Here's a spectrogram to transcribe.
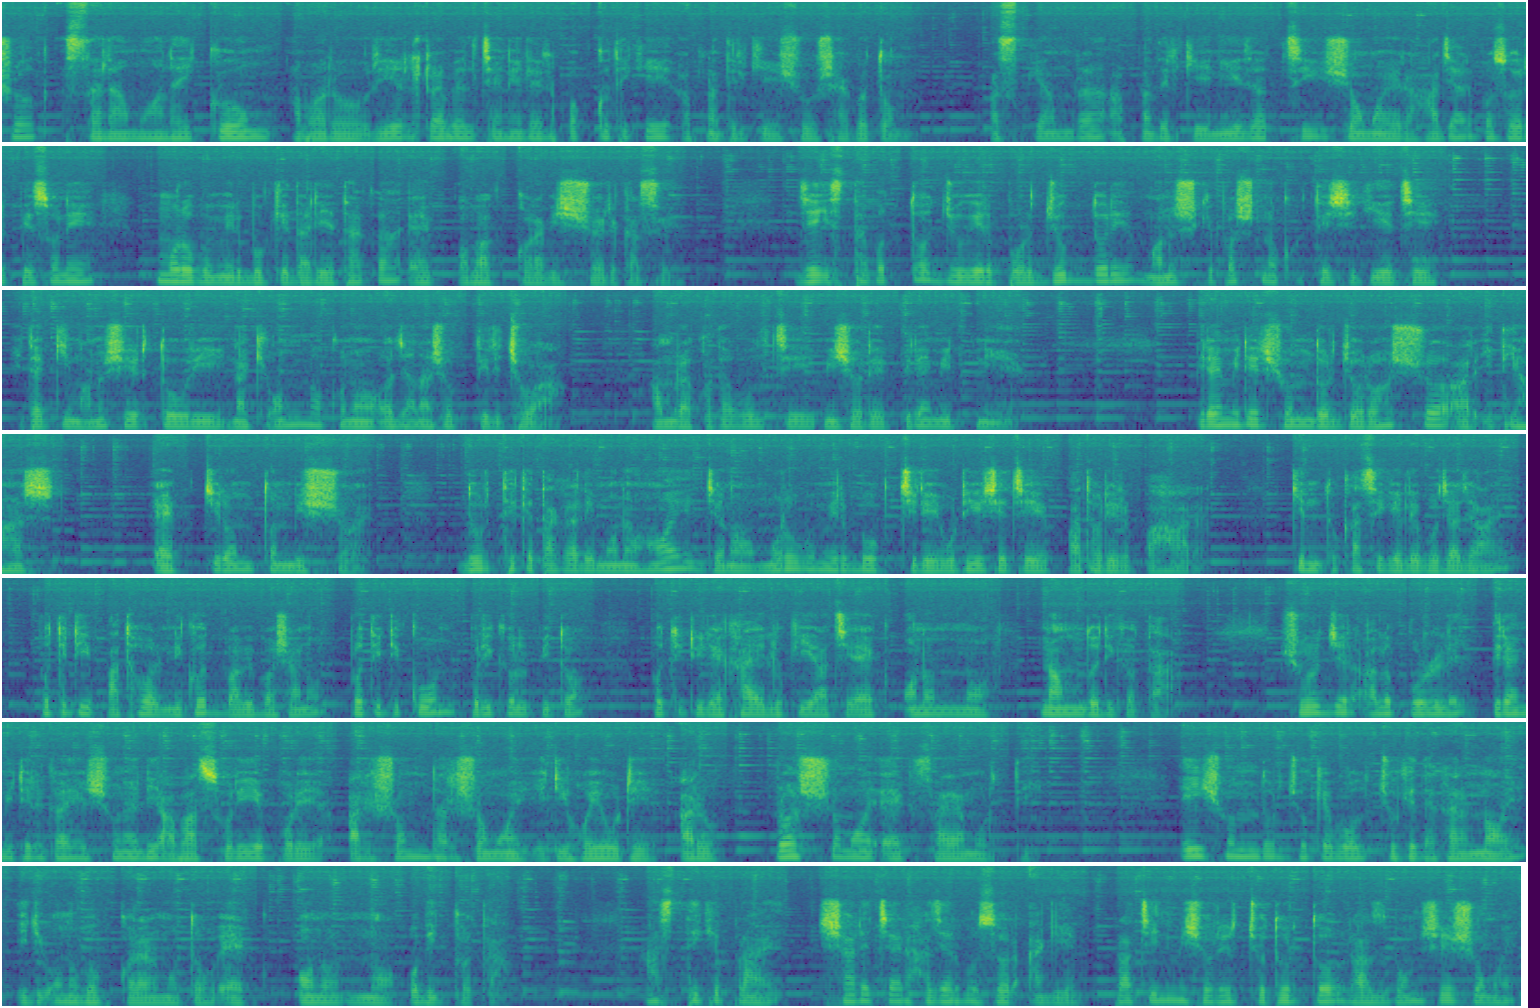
দর্শক, আসসালামু আলাইকুম। আবারও রিয়েল ট্রাভেল চ্যানেলের পক্ষ থেকে আপনাদেরকে সুস্বাগতম। আজকে আমরা আপনাদেরকে নিয়ে যাচ্ছি সময়ের হাজার বছর পেছনে মরুভূমির বুকে দাঁড়িয়ে থাকা এক অবাক করা বিশ্বের কাছে। যে স্থাপত্য যুগের পর যুগ ধরে মানুষকে প্রশ্ন করতে শিখিয়েছে, এটা কি মানুষের তৈরি নাকি অন্য কোনো অজানা শক্তির ছোঁয়া? আমরা কথা বলছি মিশরের পিরামিড নিয়ে। পিরামিডের সৌন্দর্য, রহস্য আর ইতিহাস এক চিরন্তন বিস্ময়। দূর থেকে তাকালে মনে হয় যেন মরুভূমির বুক চিরে উঠে এসেছে পাথরের পাহাড়। কিন্তু কাছে গেলে বোঝা যায়, প্রতিটি পাথর নিখুঁতভাবে বসানো, প্রতিটি কোণ পরিকল্পিত, প্রতিটি রেখায় লুকিয়ে আছে এক অনন্য নান্দনিকতা। সূর্যের আলো পড়লে পিরামিডের গায়ে সোনালি আভা ছড়িয়ে পড়ে আর সন্ধ্যার সময় এটি হয়ে ওঠে আরও রহস্যময় এক ছায়ামূর্তি। এই সৌন্দর্য কেবল চোখে দেখার নয়, এটি অনুভব করার মতো এক অনন্য অভিজ্ঞতা। আজ থেকে প্রায় সাড়ে চার হাজার বছর আগে প্রাচীন মিশরের চতুর্থ রাজবংশের সময়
